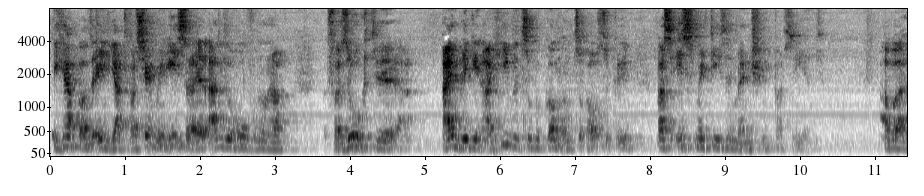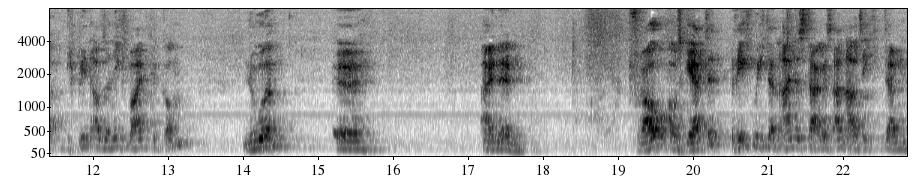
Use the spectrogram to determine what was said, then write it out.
Ich habe also in Yad Vashem in Israel angerufen und habe versucht, äh, Einblick in Archive zu bekommen, um zu rauszukriegen, was ist mit diesen Menschen passiert. Aber ich bin also nicht weit gekommen, nur äh, eine Frau aus Gerte rief mich dann eines Tages an, als ich dann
